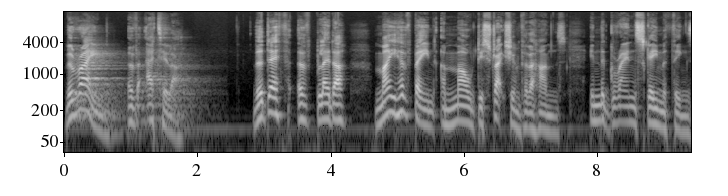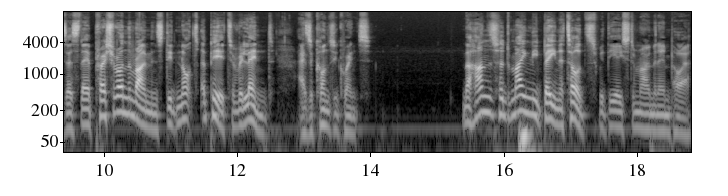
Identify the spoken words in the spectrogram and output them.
The reign of Attila. The death of Bleda may have been a mild distraction for the Huns in the grand scheme of things, as their pressure on the Romans did not appear to relent as a consequence. The Huns had mainly been at odds with the Eastern Roman Empire,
